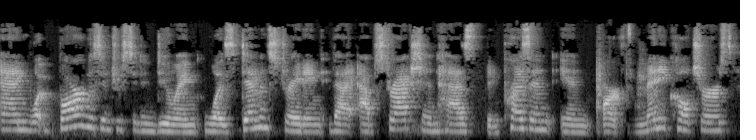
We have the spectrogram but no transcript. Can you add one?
and what Barr was interested in doing was demonstrating that abstraction has been present in art from many cultures,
